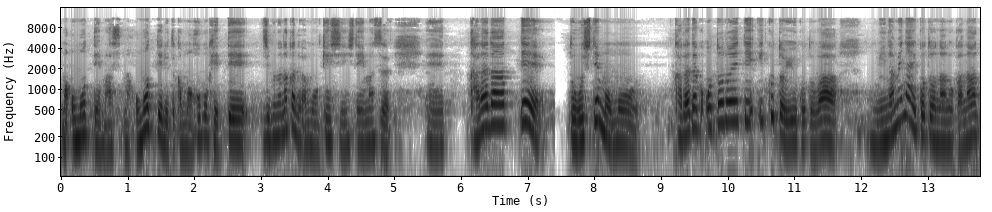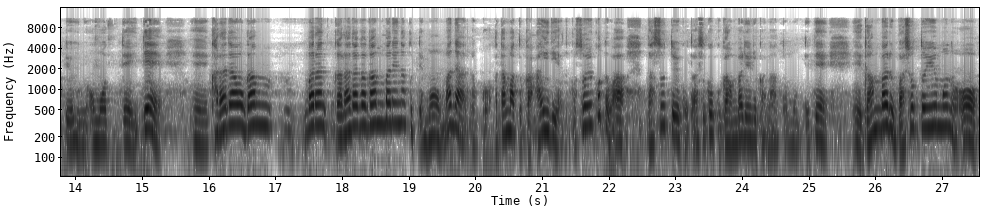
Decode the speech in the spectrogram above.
まあ、思っています。まあ、思っているとか、まあ、ほぼ決定、自分の中ではもう決心しています。えー、体って、どうしてももう、体が衰えていくということは、見なめないことなのかなっていうふうに思っていて、えー、体を頑張ら、体が頑張れなくても、まだのこう頭とかアイディアとかそういうことは出すということはすごく頑張れるかなと思ってて、えー、頑張る場所というものを、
